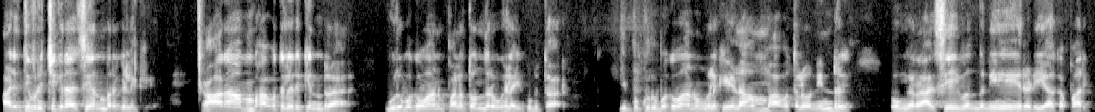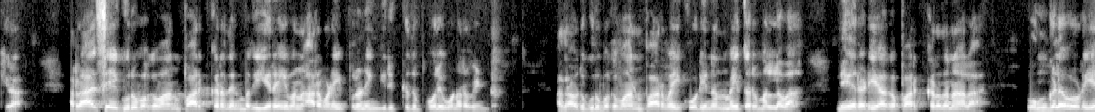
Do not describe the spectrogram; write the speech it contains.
அடுத்து விருச்சிக ராசி அன்பர்களுக்கு ஆறாம் பாவத்தில் இருக்கின்ற குரு பகவான் பல தொந்தரவுகளை கொடுத்தார். இப்போ குரு பகவான் உங்களுக்கு ஏழாம் பாவத்தில் நின்று உங்கள் ராசியை வந்து நேரடியாக பார்க்கிறார். ராசியை குரு பகவான் பார்க்கிறது என்பது இறைவன் அரவணைப்புல நீங்கள் இருக்குது போல உணர வேண்டும். அதாவது குரு பகவான் பார்வை கூடி நன்மை தரும் அல்லவா? நேரடியாக பார்க்கிறதுனால உங்களுடைய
